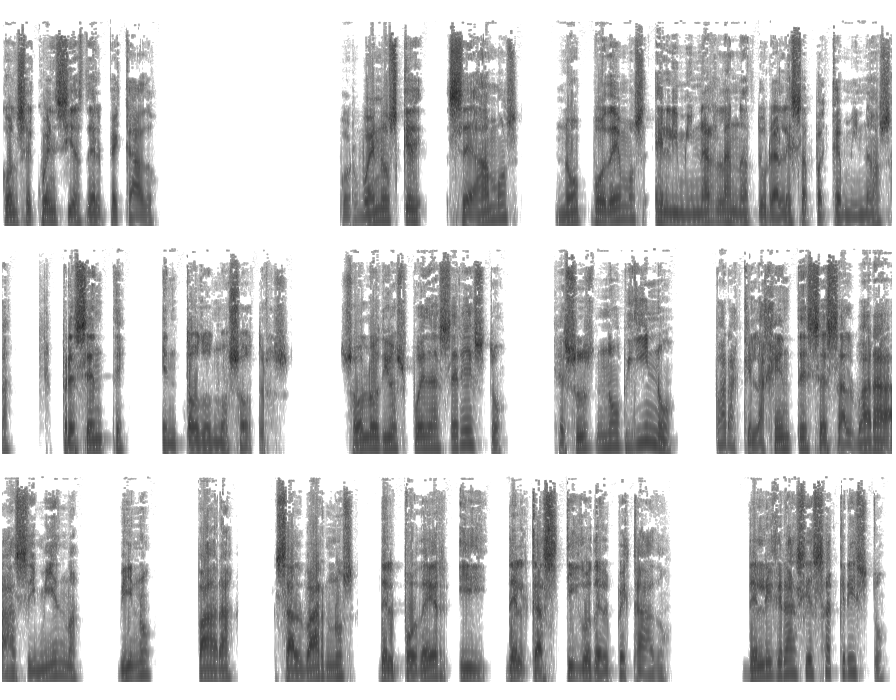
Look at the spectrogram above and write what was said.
consecuencias del pecado. Por buenos que seamos, no podemos eliminar la naturaleza pecaminosa presente en todos nosotros. Solo Dios puede hacer esto. Jesús no vino para que la gente se salvara a sí misma, vino para salvarnos del poder y del castigo del pecado. Dele gracias a Cristo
